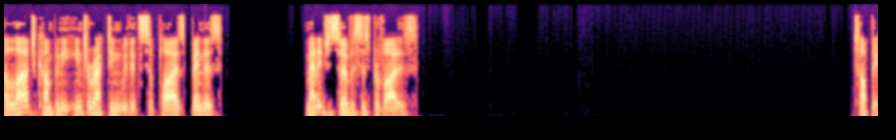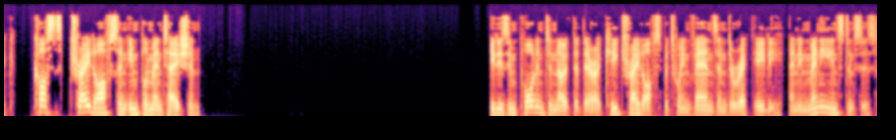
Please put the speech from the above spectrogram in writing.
A large company interacting with its suppliers, vendors Managed services providers Topic: Costs, trade-offs and implementation. It is important to note that there are key trade-offs between VANs and direct ED, and in many instances,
